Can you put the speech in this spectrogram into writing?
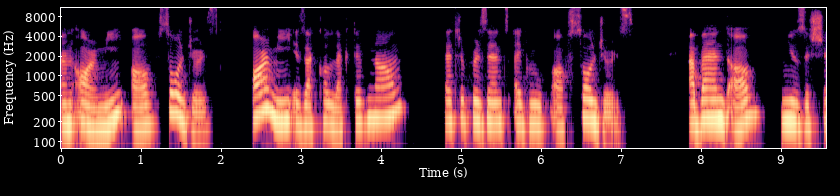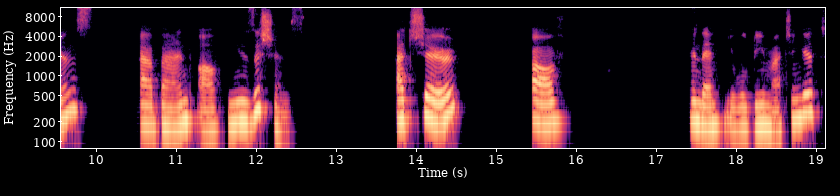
an army of soldiers. Army is a collective noun that represents a group of soldiers. A band of musicians, a band of musicians. A chair of and then you will be matching it.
